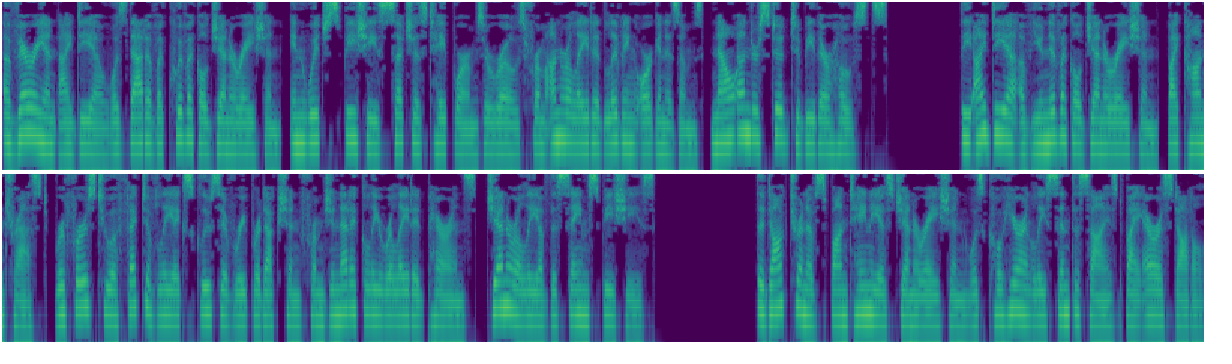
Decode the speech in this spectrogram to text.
A variant idea was that of equivocal generation, in which species such as tapeworms arose from unrelated living organisms, now understood to be their hosts. The idea of univocal generation, by contrast, refers to effectively exclusive reproduction from genetically related parents, generally of the same species. The doctrine of spontaneous generation was coherently synthesized by Aristotle,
